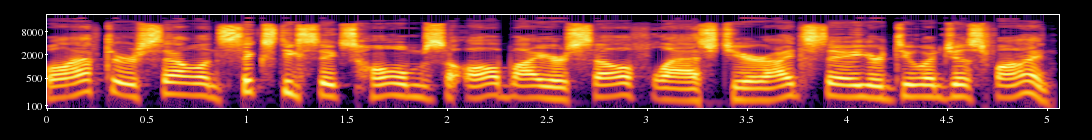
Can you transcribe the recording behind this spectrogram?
Well, after selling 66 homes all by yourself last year, I'd say you're doing just fine.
